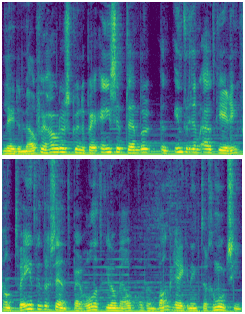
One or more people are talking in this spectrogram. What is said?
Leden melkveehouders kunnen per 1 september een interim uitkering van 22 cent per 100 kilo melk op hun bankrekening tegemoet zien.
